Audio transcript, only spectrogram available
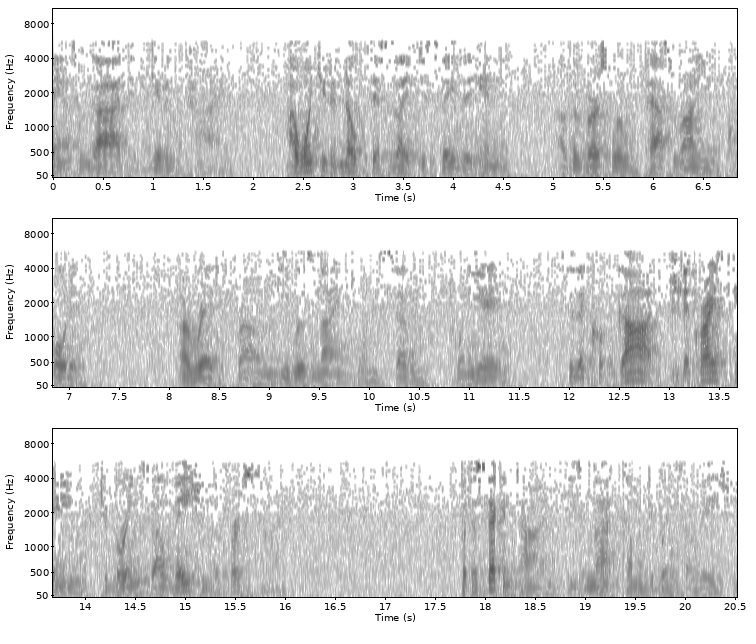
chance when God has given time? I want you to note this as I just say the end of the verse where Pastor Ronnie quoted or read from Hebrews 9, 27, 28. Says that God, that Christ came to bring salvation the first time. But the second time, he's not coming to bring salvation,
